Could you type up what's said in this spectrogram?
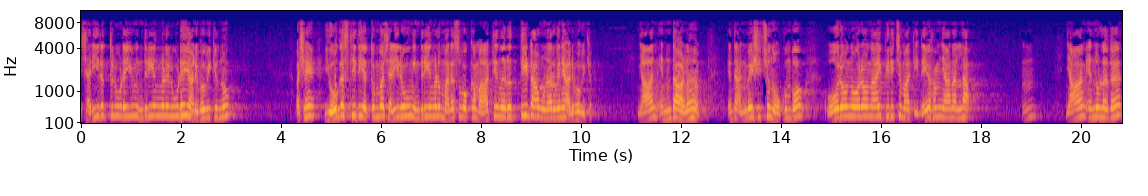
ശരീരത്തിലൂടെയും ഇന്ദ്രിയങ്ങളിലൂടെയും അനുഭവിക്കുന്നു. പക്ഷേ യോഗസ്ഥിതി എത്തുമ്പോൾ ശരീരവും ഇന്ദ്രിയങ്ങളും മനസ്സും ഒക്കെ മാറ്റി നിർത്തിയിട്ട് ആ ഉണർവിനെ അനുഭവിക്കും. ഞാൻ എന്താണ് എന്ന് അന്വേഷിച്ചു നോക്കുമ്പോ ഓരോന്നോരോന്നായി പിരിച്ചു മാറ്റി. ദേഹം ഞാനല്ല. ഞാൻ എന്നുള്ളത്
